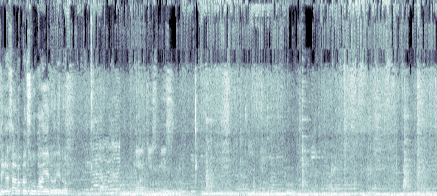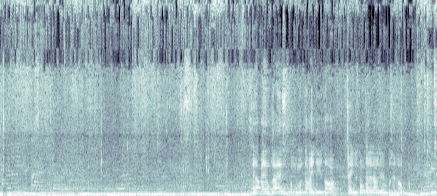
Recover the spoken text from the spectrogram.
May kasama pang suka yan, oh. Yan, oh. Kaya kayo guys, pag pumunta kayo dito, sa inyo itong kanilang liyan po sa loob. Hmm.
